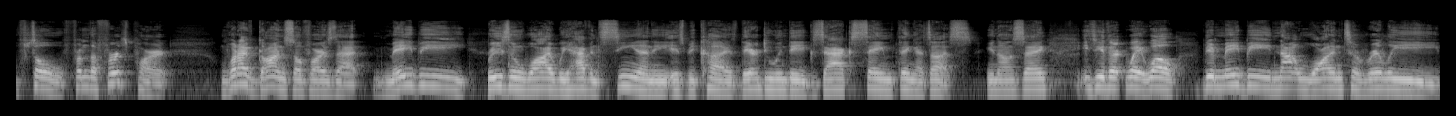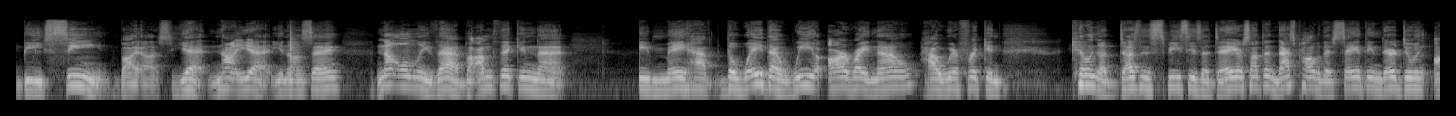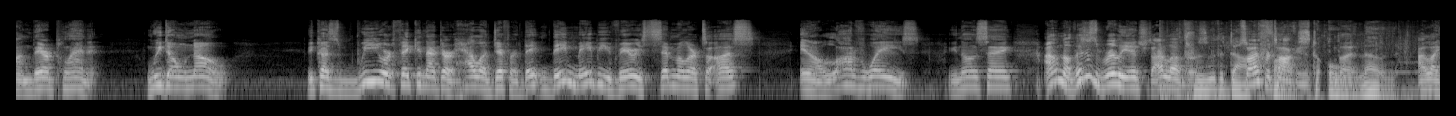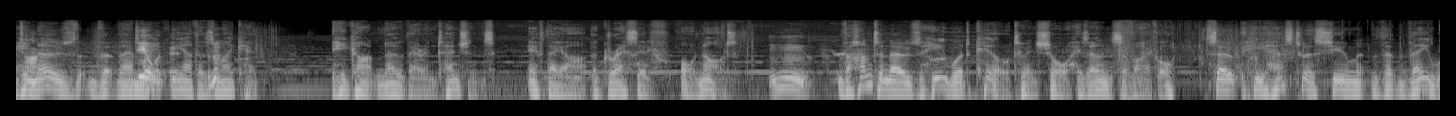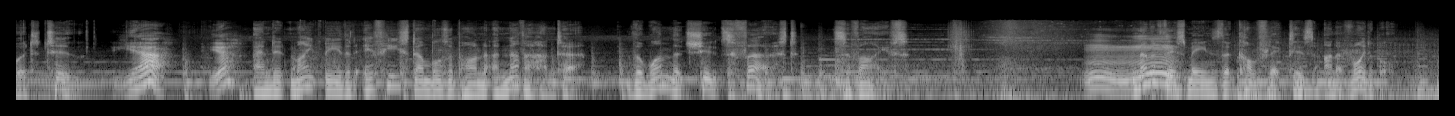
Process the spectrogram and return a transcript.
so from the first part, what I've gotten so far is that maybe reason why we haven't seen any is because they're doing the exact same thing as us. You know what I'm saying? It's either wait, well, there may be not wanting to really be seen by us yet, not yet. You know what I'm saying? Not only that, but I'm thinking that we may have the way that we are right now, how we're freaking killing a dozen species a day or something, that's probably the same thing they're doing on their planet. We don't know. Because we are thinking that they're hella different. They they may be very similar to us in a lot of ways. You know what I'm saying? I don't know. This is really interesting. I love this. through the dark Sorry for talking, all but alone. I like he talking. knows that there Deal might with be it. others like him. He can't know their intentions, if they are aggressive or not. Mm-hmm. The hunter knows he would kill to ensure his own survival, so he has to assume that they would too. Yeah, yeah. And it might be that if he stumbles upon another hunter, the one that shoots first survives. None of mm-hmm. this means that conflict is unavoidable.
